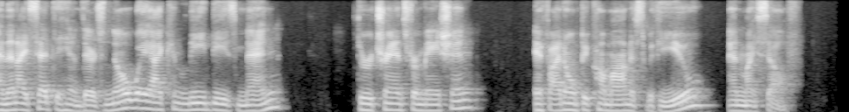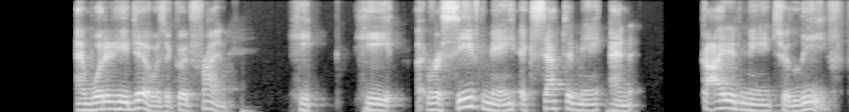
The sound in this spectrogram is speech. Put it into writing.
And then I said to him, There's no way I can lead these men through transformation if I don't become honest with you and myself. And what did he do as a good friend? He he received me, accepted me, and guided me to leave.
